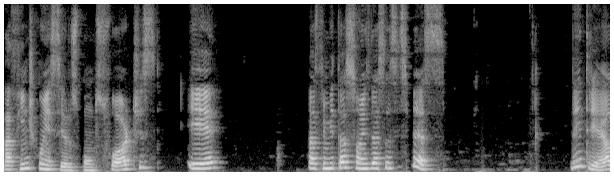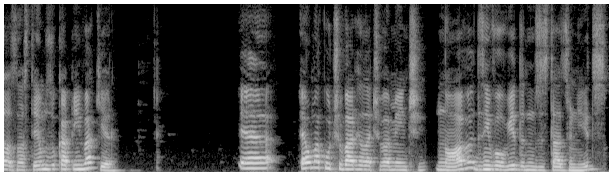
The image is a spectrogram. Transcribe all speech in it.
a fim de conhecer os pontos fortes e as limitações dessas espécies. Dentre elas, nós temos o capim vaqueiro. É, é uma cultivar relativamente nova, desenvolvida nos Estados Unidos,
